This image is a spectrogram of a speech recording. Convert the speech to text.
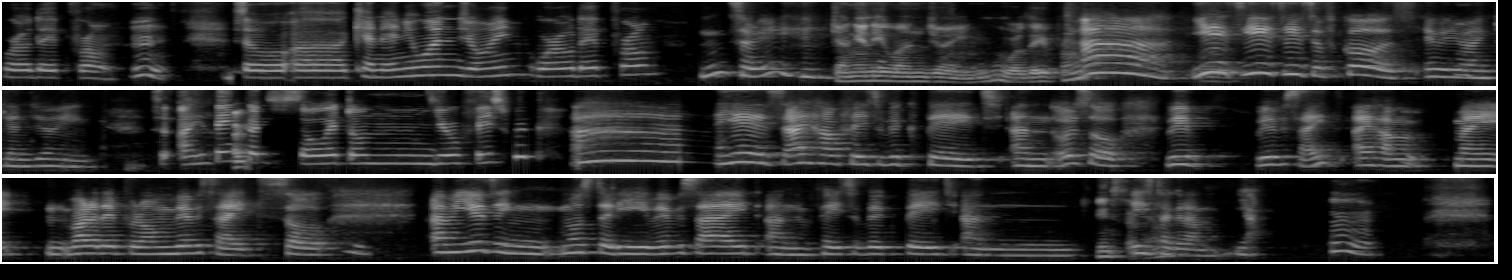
World Apron. Mm. So, uh, can anyone join World Apron? Hmm, sorry. Can anyone join where they from? ah, yes, yes, yes, of course. Everyone can join. So I think I saw it on your Facebook. Ah, yes, I have Facebook page and also web website. I have my World Apron website. So I'm using mostly website and Facebook page and Instagram. Instagram. Yeah. Hmm.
